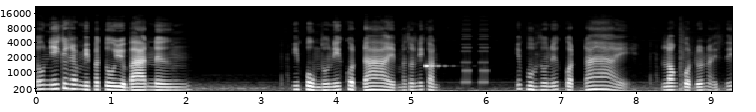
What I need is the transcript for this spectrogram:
ตรงนี้ก็จะมีประตูอยู่บานหนึ่ง มีปุ่มตรงนี้กดได้ มาตรงนี้ก่อน มีปุ่มตรงนี้กดได้ ลองกดดูหน่อยสิ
